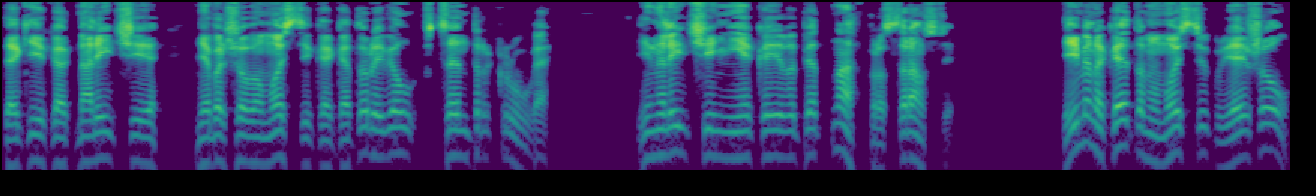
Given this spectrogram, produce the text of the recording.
таких как наличие небольшого мостика, который вел в центр круга, и наличие некоего пятна в пространстве. Именно к этому мостику я и шел.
